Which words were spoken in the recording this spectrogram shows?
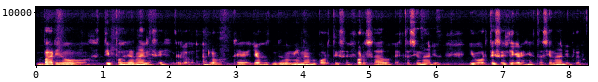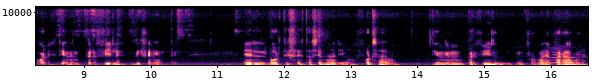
varios tipos de análisis a los que ellos denominan vórtices forzados estacionarios y vórtices libres estacionarios, los cuales tienen perfiles diferentes. El vórtice estacionario forzado tiene un perfil en forma de parábola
